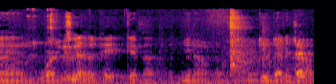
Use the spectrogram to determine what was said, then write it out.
and work to get you know do a better job.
